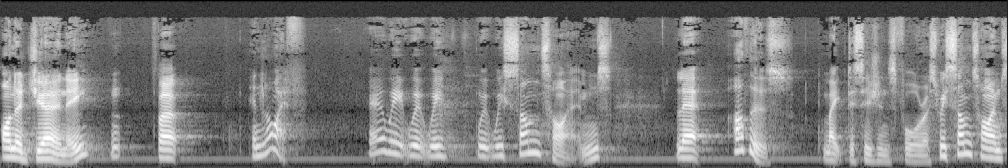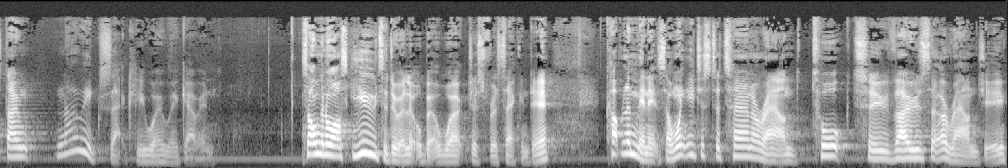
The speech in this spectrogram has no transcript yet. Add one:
on a journey, but in life. Yeah, we, we, we, we, sometimes let others make decisions for us. We sometimes don't know exactly where we're going. So I'm going to ask you to do a little bit of work just for a second here. A couple of minutes. I want you just to turn around, talk to those that are around you.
